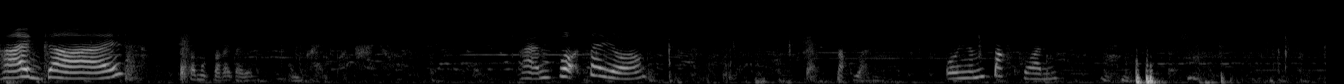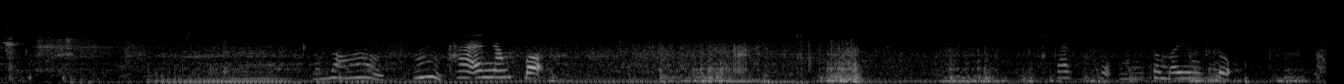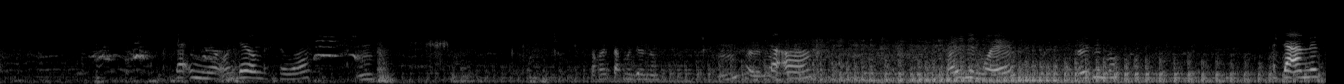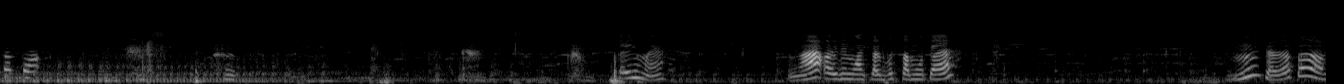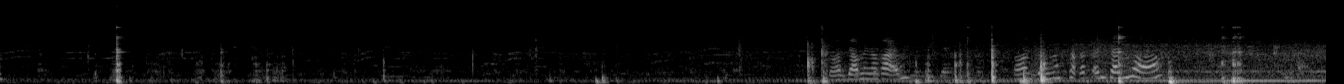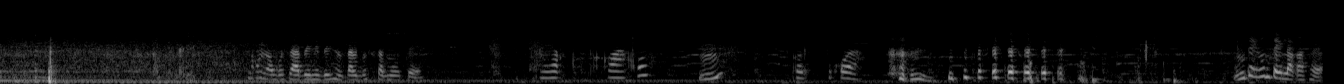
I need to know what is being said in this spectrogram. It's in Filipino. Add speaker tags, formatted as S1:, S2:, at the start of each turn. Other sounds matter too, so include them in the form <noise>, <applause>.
S1: Hi guys!
S2: Ito magpakita yun. Ano kain po tayo?
S1: Kain po tayo.
S2: Takwan.
S1: Unang takwan.
S2: Wala. Mm.
S1: Kain lang po. Tapos po dito maluto. Kain niyo. Hindi ang masawa.
S2: Mm. Pakita mo dyan. Oh. Mm, sabi mo.
S1: Saan?
S2: Kainin mo eh. Kainin mo.
S1: Madami pa po.
S2: Kainin mo eh. Nga, kainin mo ang talbos kamote. Hmm, sarap ah. Ang dami ng kain. Ang dami ng sakit ang tiyan mo. oh. Ako na sabi ni ng talbos kamote.
S1: Gusto ko ako.
S2: Hmm?
S1: Gusto ko. <laughs>
S2: Unti-unti lang kasi.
